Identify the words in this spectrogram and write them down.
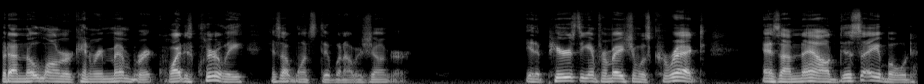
but I no longer can remember it quite as clearly as I once did when I was younger. It appears the information was correct, as I'm now disabled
